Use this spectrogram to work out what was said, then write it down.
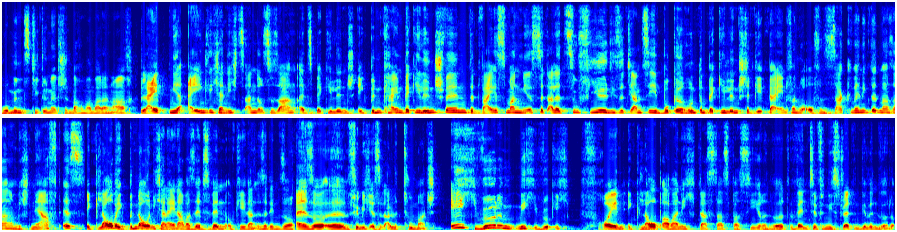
Women's Titelmatch, das machen wir mal danach. Bleibt mir eigentlich ja nichts anderes zu sagen als Becky Lynch. Ich bin kein Becky Lynch-Fan, das weiß man. Mir ist das alles zu viel, diese ganze Bucke rund um Becky Lynch. Das geht mir einfach nur auf den Sack, wenn ich das mal sage. Mich nervt es. Ich glaube, ich bin da auch nicht alleine, aber selbst wenn, okay, dann ist es eben so. Also, äh, für mich ist es alle too much. Ich würde mich wirklich freuen. Ich glaube aber nicht, dass das passieren wird, wenn Tiffany Stratton gewinnen würde.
